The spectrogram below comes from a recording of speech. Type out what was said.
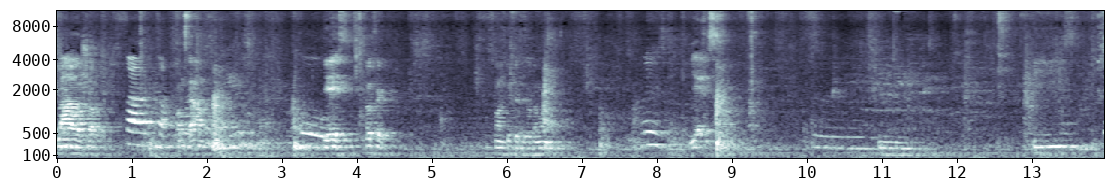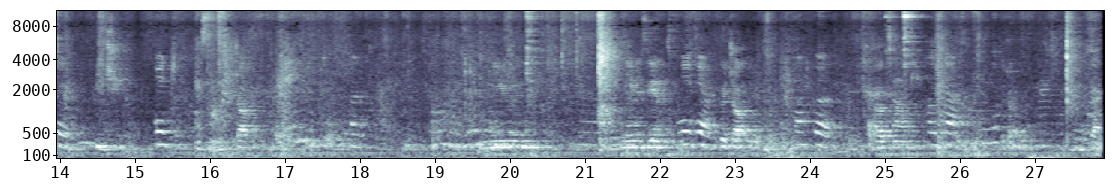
Flower shop. From south. Cool. Yes, perfect. This one could be the other one. Music. Yes. Mm. Bees. Beach. Beach. Job. Museum. Museum. Good job. Good. Hotel. Hotel. Good job. Okay.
